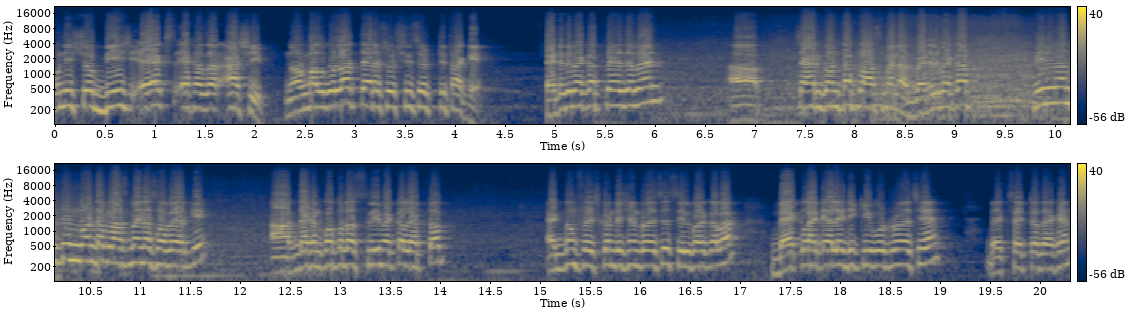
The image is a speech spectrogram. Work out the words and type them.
উনিশশো বিশ এক্স এক হাজার আশি। নর্মালগুলা তেরোশো ছেষট্টি থাকে। ব্যাটারি ব্যাকআপ পেয়ে যাবেন চার ঘণ্টা plus minus battery backup minimum তিন ঘণ্টা প্লাস মাইনাস হবে আর কি। আর দেখেন কতটা স্লিম একটা ল্যাপটপ একদম ফ্রেশ কন্ডিশন রয়েছে silver colour backlight LED keyboard রয়েছে। ব্যাক সাইডটা দেখেন,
